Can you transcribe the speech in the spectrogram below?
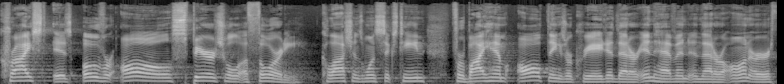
Christ is over all spiritual authority. Colossians 1:16 For by him all things are created that are in heaven and that are on earth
